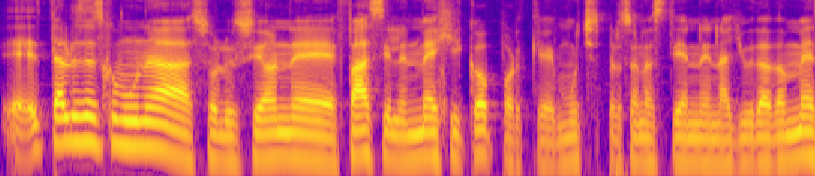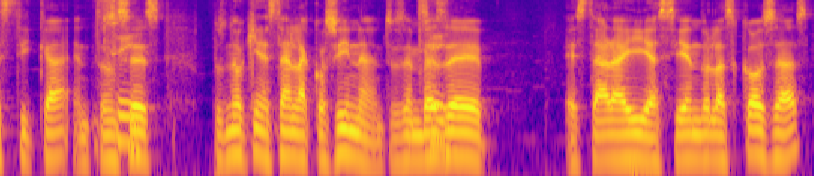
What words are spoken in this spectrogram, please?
Eh, tal vez es como una solución eh, fácil en México porque muchas personas tienen ayuda doméstica, entonces pues no quieren estar en la cocina, entonces en vez Sí. de estar ahí haciendo las cosas,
